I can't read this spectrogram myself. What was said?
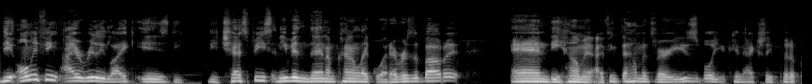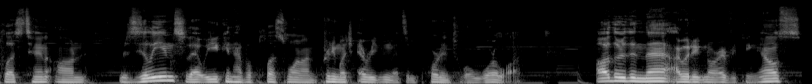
the only thing I really like is the the chest piece, and even then, I'm kind of like whatever's about it. And the helmet, I think the helmet's very usable. You can actually put a plus 10 on resilience, so that way you can have a plus one on pretty much everything that's important to a warlock. Other than that, I would ignore everything else.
